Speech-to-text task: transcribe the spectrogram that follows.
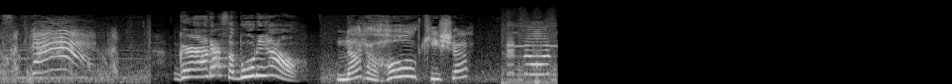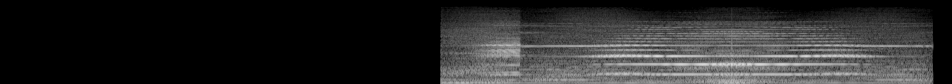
What's that? Girl, that's a booty hole. Not a hole, Keisha.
